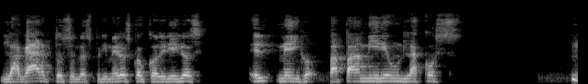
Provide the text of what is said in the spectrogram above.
lagartos o los primeros cocodrilos, él me dijo, papá, mire un lacos.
